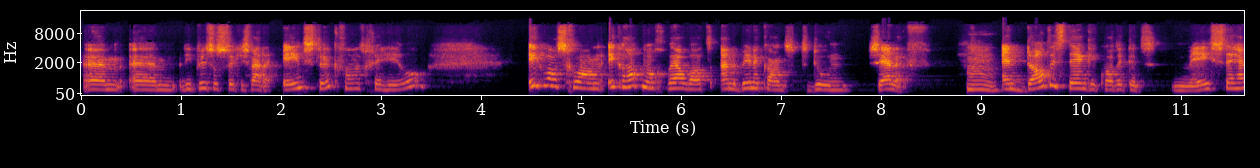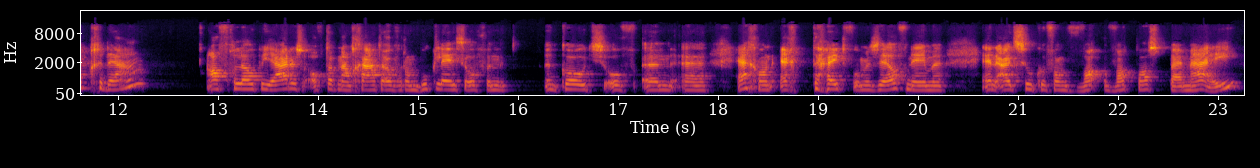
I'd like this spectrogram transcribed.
Um, um, die puzzelstukjes waren één stuk van het geheel. Ik was gewoon, ik had nog wel wat aan de binnenkant te doen zelf. Hmm. En dat is denk ik wat ik het meeste heb gedaan afgelopen jaar. Dus of dat nou gaat over een boek lezen of een, een coach of een, uh, hè, gewoon echt tijd voor mezelf nemen en uitzoeken van wat, wat past bij mij.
